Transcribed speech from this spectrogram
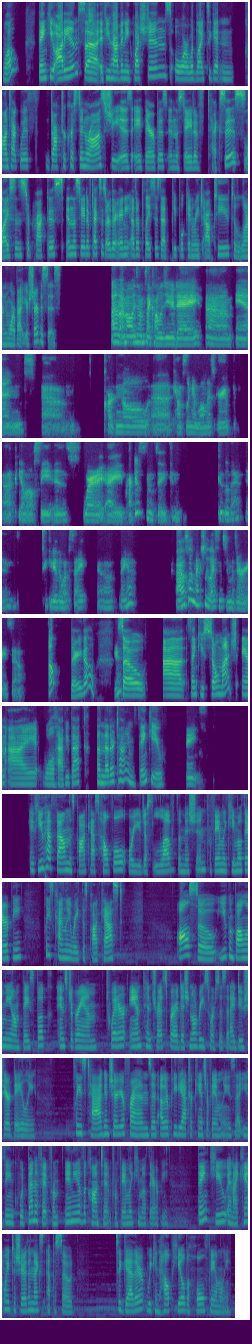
Well, thank you, audience. Uh, if you have any questions or would like to get in contact with Dr. Kristin Ross. She is a therapist in the state of Texas, licensed to practice in the state of Texas. Are there any other places that people can reach out to you to learn more about your services? Um, I'm always on Psychology Today um, and um, Cardinal uh, Counseling and Wellness Group. Uh, PLLC is where I, I, practice, and so you can Google that and take you to the website. Uh, but yeah, I also am actually licensed in Missouri. So, oh, there you go. Yeah. So, uh, thank you so much. And I will have you back another time. Thank you. Thanks. If you have found this podcast helpful or you just love the mission for family chemotherapy, please kindly rate this podcast. Also, you can follow me on Facebook, Instagram, Twitter, and Pinterest for additional resources that I do share daily Please tag and share your friends and other pediatric cancer families that you think would benefit from any of the content from family chemotherapy. Thank you, and I can't wait to share the next episode. Together, we can help heal the whole family.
